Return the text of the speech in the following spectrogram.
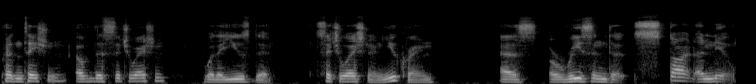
presentation of this situation, where they used the situation in Ukraine as a reason to start anew,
